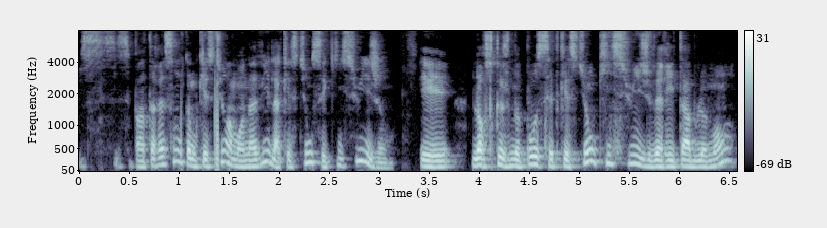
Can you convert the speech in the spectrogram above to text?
c'est pas intéressant comme question à mon avis. La question, c'est qui suis-je? Et lorsque je me pose cette question, qui suis-je véritablement?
